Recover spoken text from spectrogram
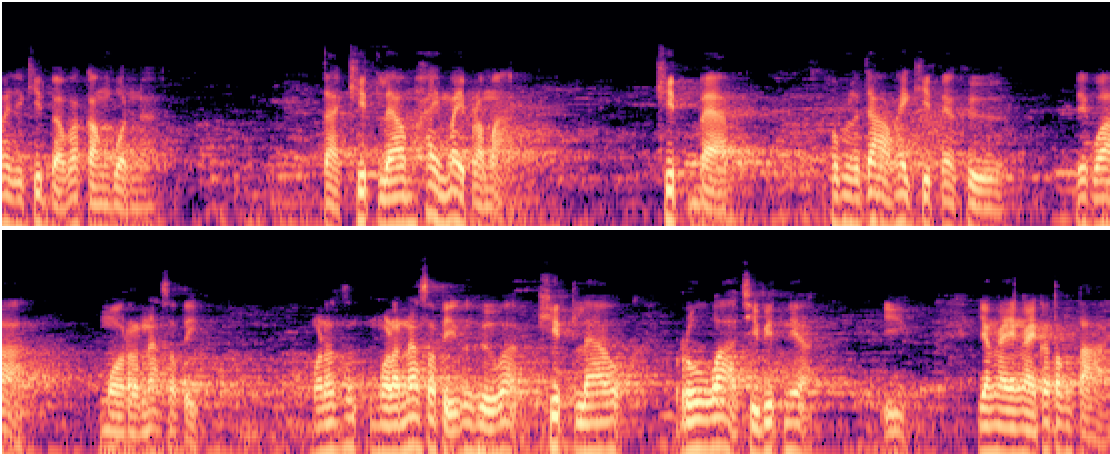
ไม่ใช่คิดแบบว่ากังวลนะ แต่คิดแล้วให้ไม่ประมาท คิดแบบพระพุทธเจ้าให้คิดเนี่ยคือ เรียกว่ามรณสติ มรณมรณสติก็คือว่าคิดแล้วรู้ว่าชีวิตเนี่ยอีก ยังไงยังไงก็ต้องตาย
